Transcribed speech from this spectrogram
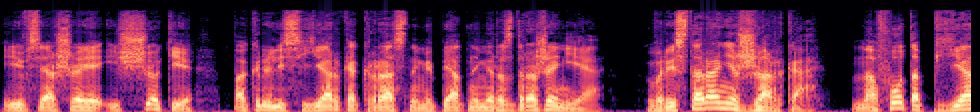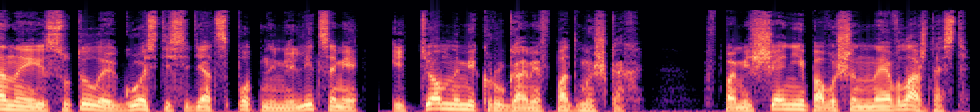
и вся шея и щеки покрылись ярко-красными пятнами раздражения. В ресторане жарко. На фото пьяные и сутылые гости сидят с потными лицами и темными кругами в подмышках. В помещении повышенная влажность.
